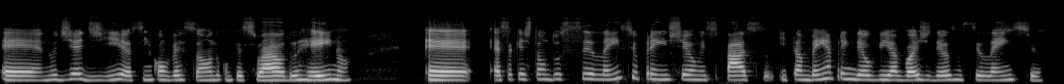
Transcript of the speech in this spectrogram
é, no dia a dia, assim, conversando com o pessoal do reino, é, essa questão do silêncio preencher um espaço e também aprender a ouvir a voz de Deus no silêncio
